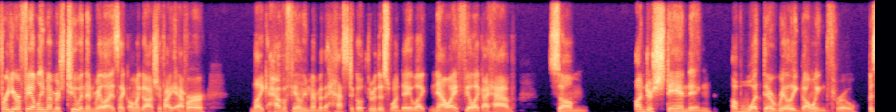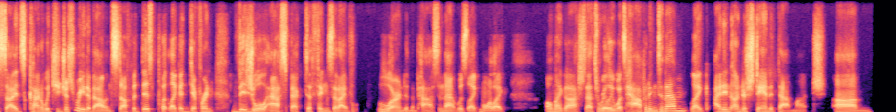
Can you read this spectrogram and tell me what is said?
for your family members too and then realize like oh my gosh if i ever like have a family member that has to go through this one day like now i feel like i have some understanding of what they're really going through besides kind of what you just read about and stuff but this put like a different visual aspect to things that i've learned in the past and that was like more like oh my gosh that's really what's happening to them like i didn't understand it that much um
